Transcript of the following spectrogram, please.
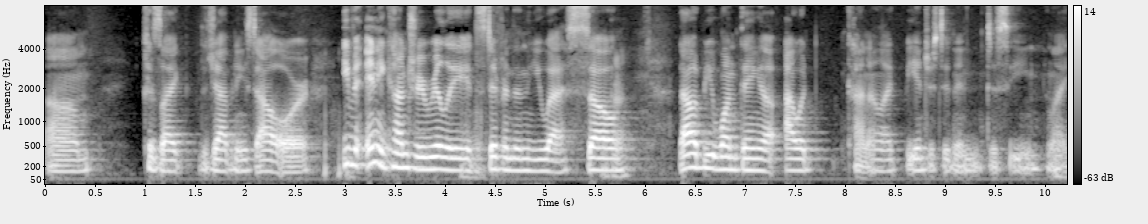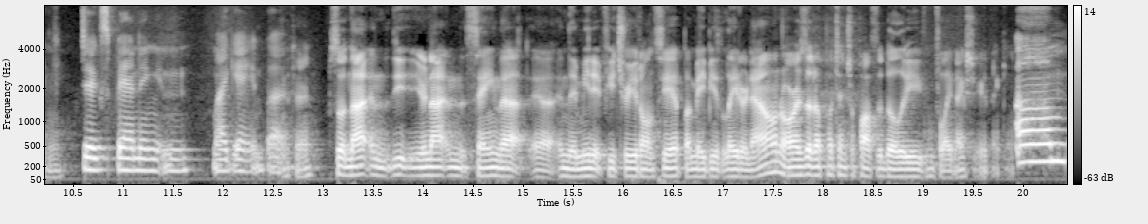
Because like the Japanese style, or even any country, really, it's different than the U.S. So Okay. That would be one thing I would kind of like be interested in to see, like to expanding in my game. But Mm-hmm. Okay, so not in you're not in saying that uh, in the immediate future you don't see it, but maybe later down, or is it a potential possibility even for like next year? You're thinking. Um,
